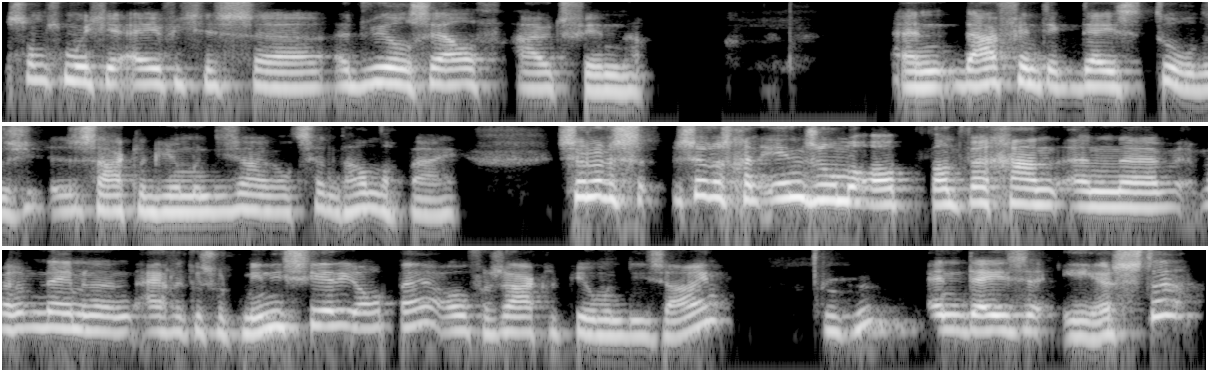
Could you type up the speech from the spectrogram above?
soms moet je eventjes eh, het wiel zelf uitvinden. En daar vind ik deze tool, dus zakelijk human design, ontzettend handig bij. Zullen we, eens- zullen we eens gaan inzoomen op, want we, gaan een, eh, we nemen een, eigenlijk een soort miniserie op hè, over zakelijk human design. Mhm. En deze eerste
